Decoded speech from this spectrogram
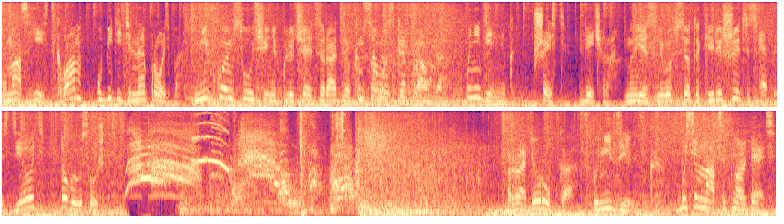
У нас есть к вам убедительная просьба. Ни в коем случае не включайте радио «Комсомольская правда». В понедельник в 6 вечера. Но если вы все-таки решитесь это сделать, то вы услышите. Радиорубка. В понедельник. 18.05.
